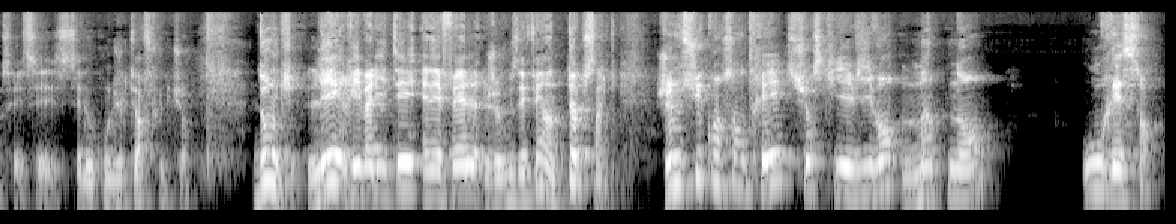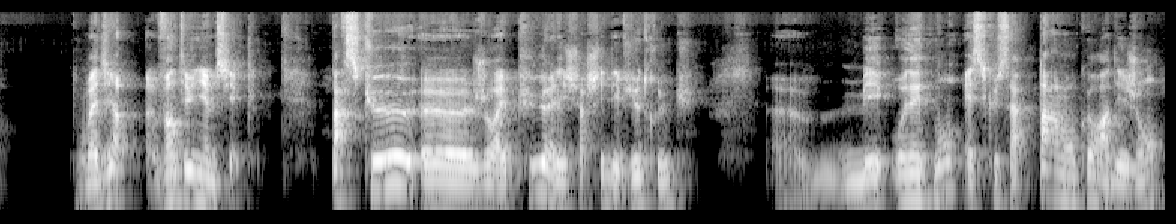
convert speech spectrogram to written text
C'est le conducteur fluctuant. Donc, les rivalités NFL, je vous ai fait un top 5. Je me suis concentré sur ce qui est vivant maintenant ou récent. On va dire 21e siècle. Parce que euh, j'aurais pu aller chercher des vieux trucs. Euh, mais honnêtement, est-ce que ça parle encore à des gens?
